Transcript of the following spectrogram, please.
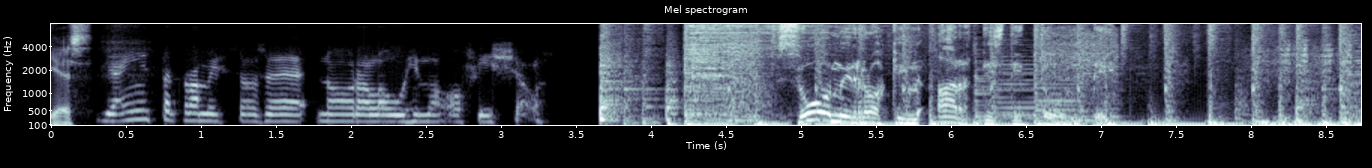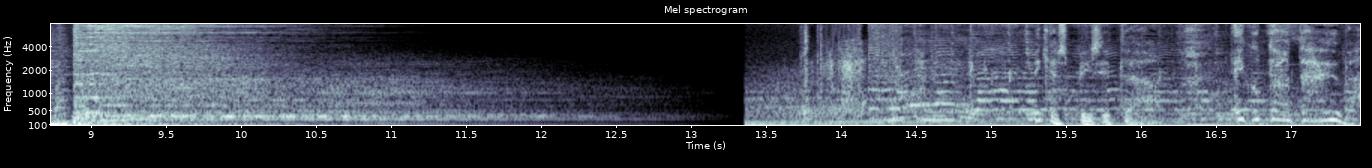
Yes. Ja Instagramissa on se Noora Louhimo Official. Suomi Rockin artistitunti. Mikäs biisi tää on? Ei kun tää on tää hyvä.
